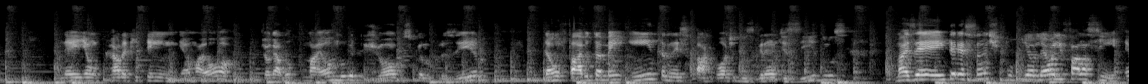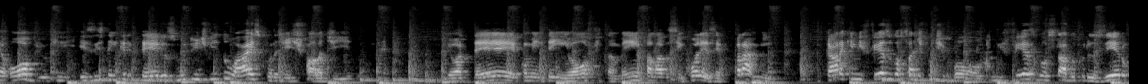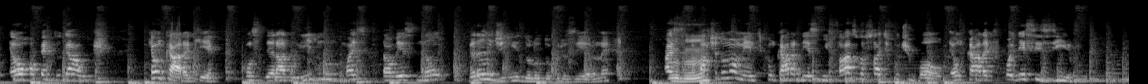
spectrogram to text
né? E é um cara que tem é o maior jogador com o maior número de jogos pelo Cruzeiro. Então o Fábio também entra nesse pacote dos grandes ídolos. Mas é interessante porque o Léo ele fala assim: é óbvio que existem critérios muito individuais quando a gente fala de ídolo. Né? Eu até comentei em off também, eu falava assim, por exemplo, para mim, o cara que me fez gostar de futebol, que me fez gostar do Cruzeiro é o Roberto Gaúcho, que é um cara que é considerado ídolo, mas talvez não grande ídolo do Cruzeiro, né? Mas uhum. a partir do momento que um cara desse me faz gostar de futebol, é um cara que foi decisivo,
